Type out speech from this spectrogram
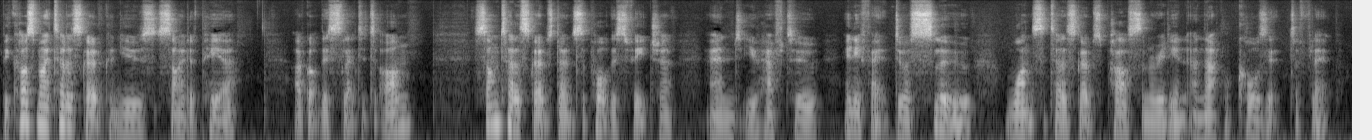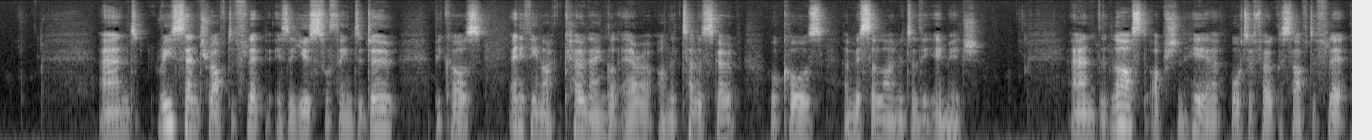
Because my telescope can use side of pier, I've got this selected to on. Some telescopes don't support this feature and you have to, in effect, do a slew once the telescope's past the meridian and that will cause it to flip. And recenter after flip is a useful thing to do because anything like cone angle error on the telescope will cause a misalignment of the image. And the last option here, autofocus after flip,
